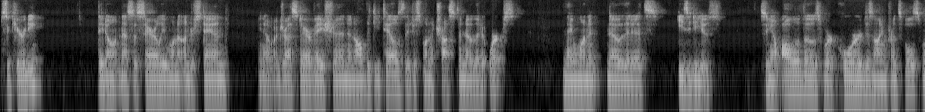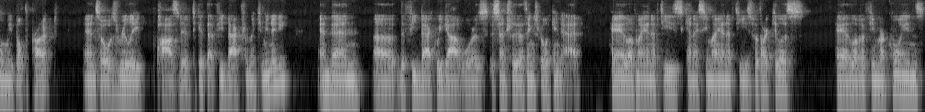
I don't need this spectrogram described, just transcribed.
security. They don't necessarily want to understand, you know, address derivation and all the details. They just want to trust and know that it works. And they want to know that it's easy to use. So, you know, all of those were core design principles when we built the product. And so it was really positive to get that feedback from the community. And then uh, the feedback we got was essentially the things we're looking to add. Hey, I love my NFTs. Can I see my NFTs with Arculus? Hey, I love a few more coins.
